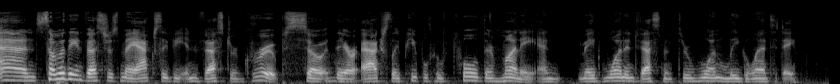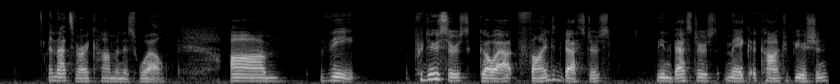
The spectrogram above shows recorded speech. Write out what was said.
And some of the investors may actually be investor groups, so uh-huh. they're actually people who've pooled their money and made one investment through one legal entity. And that's very common as well. Um, the producers go out, find investors, the investors make a contribution.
